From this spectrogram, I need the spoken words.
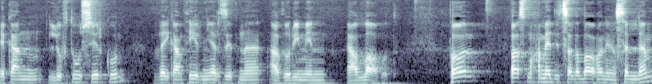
e kanë luftu shirkun dhe i kanë thirr njerëzit në adhurimin e Allahut. Por, pas Muhamedit sal-Allahu alejhi ve sellem,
